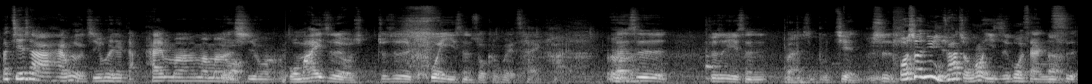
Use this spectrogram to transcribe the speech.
那接下来还会有机会再打开吗？妈妈的希望。我妈一直有就是问医生说可不可以拆开，但是。就是医生本来是不建议，是。我说，因为你说他总共移植过三次，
